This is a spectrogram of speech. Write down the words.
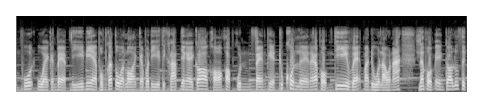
มพูดอวยกันแบบนี้เนี่ย ผมก็ตัวลอยกันพอดีสิครับ ยังไงก็ขอขอบคุณแฟนเพจทุกคนเลยนะครับผมที่แวะมาดูเรานะ และผมเองก็รู้สึก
